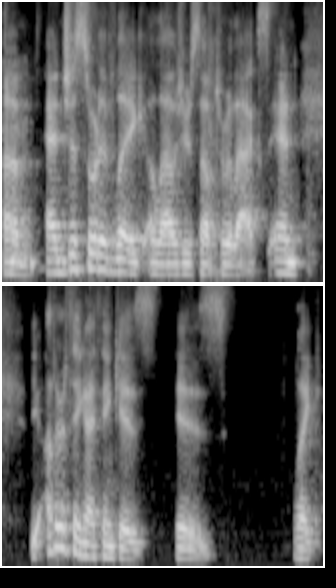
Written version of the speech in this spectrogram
um, and just sort of like allows yourself to relax and the other thing i think is is like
